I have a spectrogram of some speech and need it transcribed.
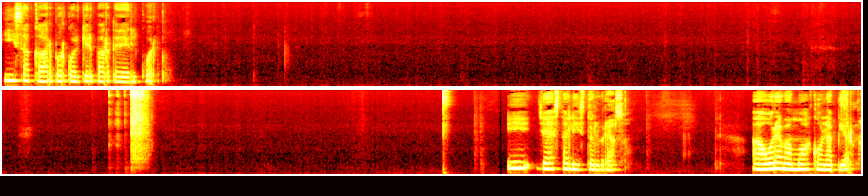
y sacar por cualquier parte del cuerpo. Y ya está listo el brazo. Ahora vamos con la pierna.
